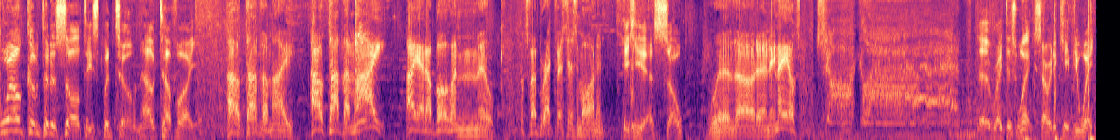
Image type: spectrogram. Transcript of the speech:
Welcome to the Salty Spittoon. How tough are you? How tough am I? How tough am I? I had a bowl of milk for breakfast this morning. yes, so? Without any nails. Uh, right this way. Sorry to keep you waiting.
